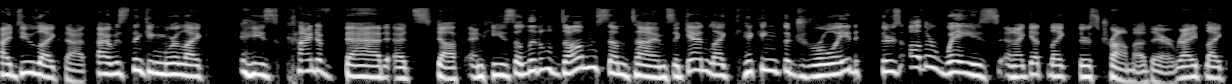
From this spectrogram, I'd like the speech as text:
I do like that. I was thinking more like he's kind of bad at stuff and he's a little dumb sometimes. Again, like kicking the droid. There's other ways, and I get like there's trauma there, right? Like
